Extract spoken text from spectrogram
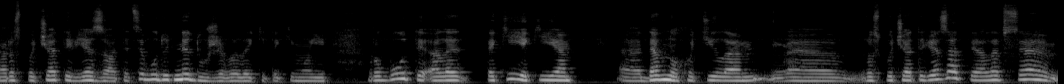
розпочати в'язати. Це будуть не дуже великі такі мої роботи, але такі, які я е, давно хотіла е, розпочати в'язати, але все, е,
